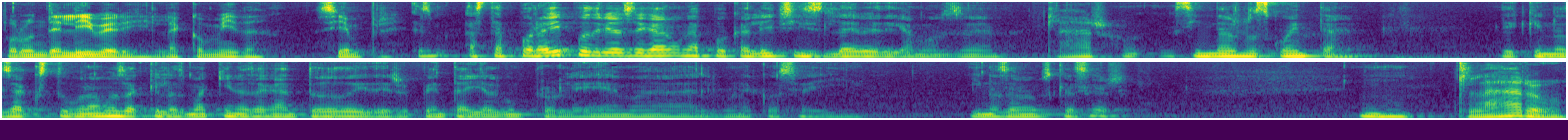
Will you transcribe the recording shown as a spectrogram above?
por un delivery la comida. siempre. hasta por ahí podría llegar un apocalipsis leve, digamos. Eh, claro. Sin darnos cuenta de que nos acostumbramos a que las máquinas hagan todo y de repente hay algún problema, alguna cosa y, y no sabemos qué hacer. Claro.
